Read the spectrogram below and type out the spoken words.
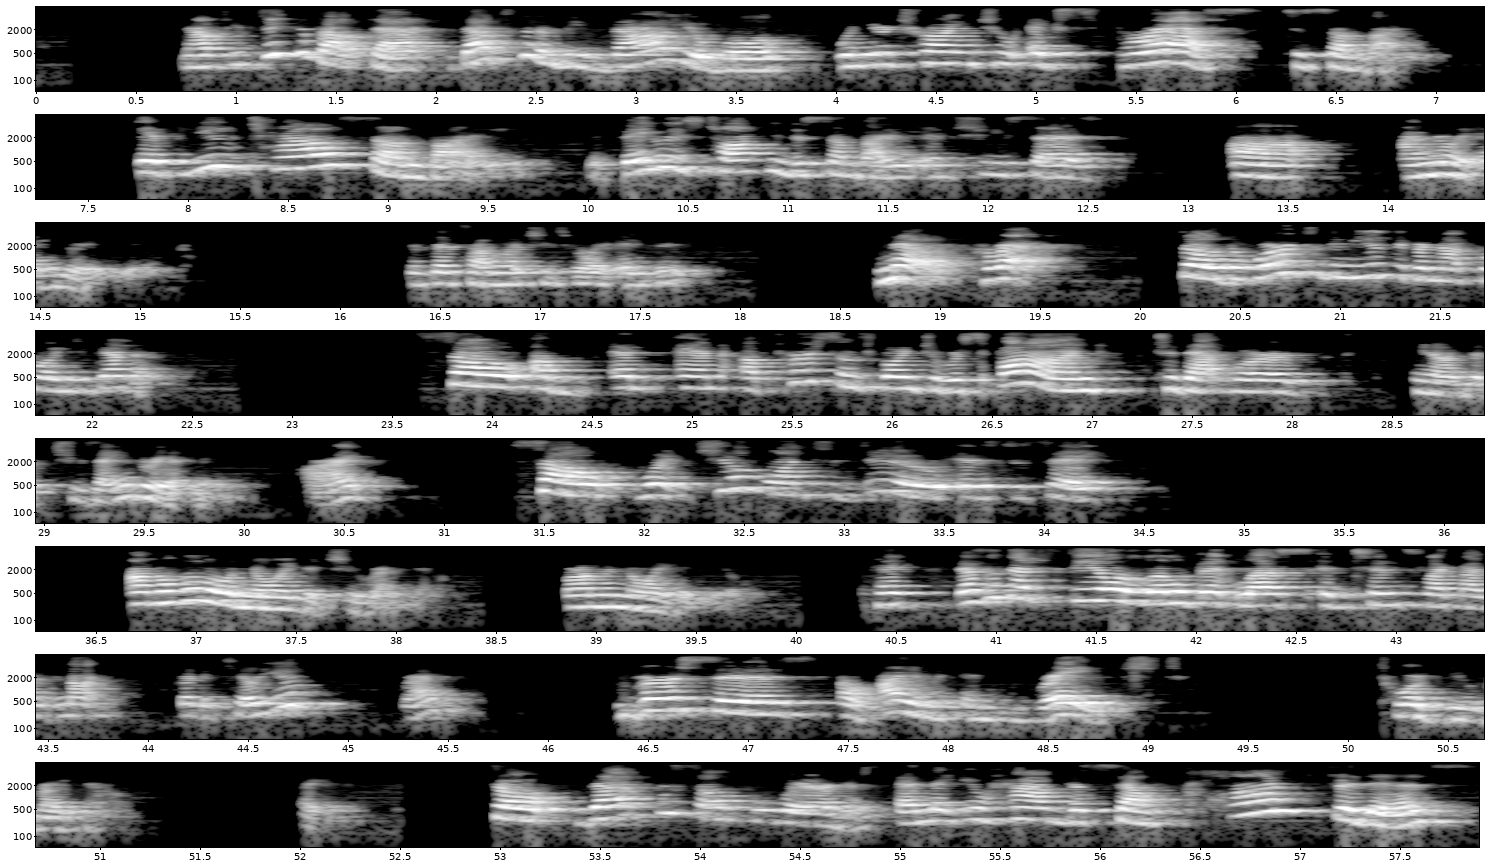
Now, if you think about that, that's going to be valuable when you're trying to express to somebody. If you tell somebody, Bailey's talking to somebody and she says, uh, I'm really angry at you. Does that sound like she's really angry? No, correct. So the words and the music are not going together. So, uh, and, and a person's going to respond to that word, you know, that she's angry at me, all right? So what you'll want to do is to say, I'm a little annoyed at you right now, or I'm annoyed at you. Okay, doesn't that feel a little bit less intense, like I'm not going to kill you, right? Versus, oh, I am enraged toward you right now. Right? So that's the self-awareness, and that you have the self-confidence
